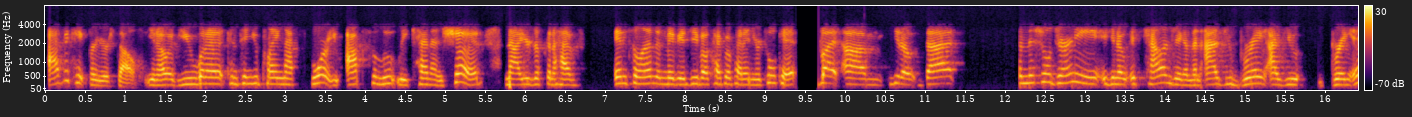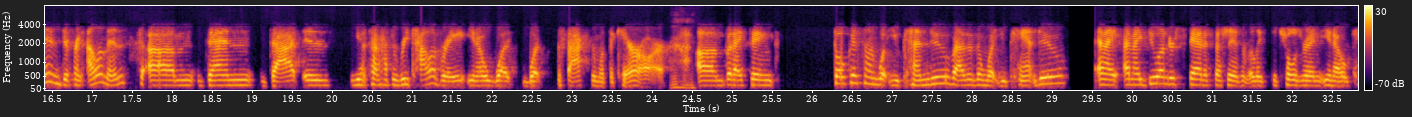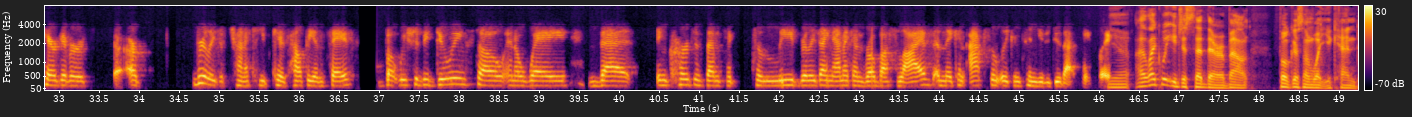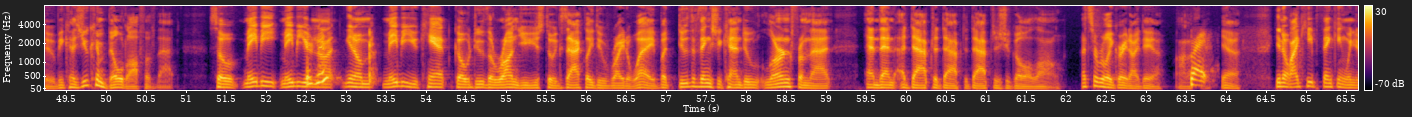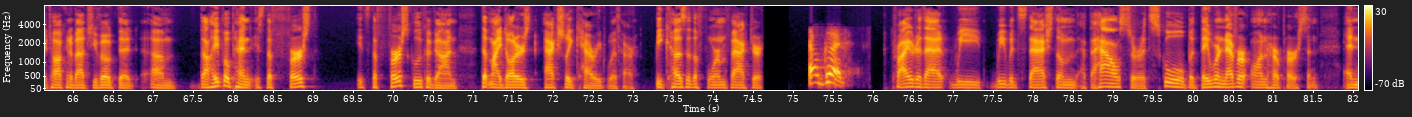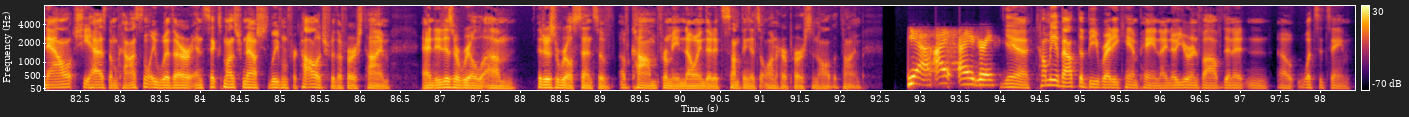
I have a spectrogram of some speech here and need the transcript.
advocate for yourself. You know, if you want to continue playing that sport, you absolutely can and should. Now you're just going to have insulin and maybe a Gvoke HypoPen in your toolkit. But, um, you know, that initial journey, you know, is challenging. And then as you bring, as you bring in different elements, um, then that is you kind of have to recalibrate, you know, what what the facts and what the care are. Mm-hmm. Um, but I think focus on what you can do rather than what you can't do. And I and I do understand, especially as it relates to children, you know, caregivers are really just trying to keep kids healthy and safe. But we should be doing so in a way that encourages them to to lead really dynamic and robust lives and they can absolutely continue to do that safely. Yeah. I like what you just said there about focus on what you can do because you can build off of that. So maybe maybe you're mm-hmm. not, you know, maybe you can't go do the run you used to exactly do right away, but do the things you can do, learn from that and then adapt adapt adapt as you go along. That's a really great idea, honestly. Right. Yeah. You know, I keep thinking when you're talking about Gvoke that um, the HypoPen is the first it's the first glucagon that my daughter's actually carried with her because of the form factor. Oh, good. Prior to that we we would stash them at the house or at school but they were never on her person. And now she has them constantly with her. And six months from now she's leaving for college for the first time. And it is a real um it is a real sense of of calm for me knowing that it's something that's on her person all the time. Yeah i i agree. Yeah. Tell me about the be ready campaign. I know you're involved in it and uh, what's its aim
